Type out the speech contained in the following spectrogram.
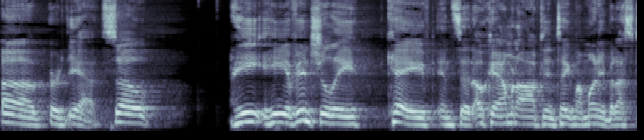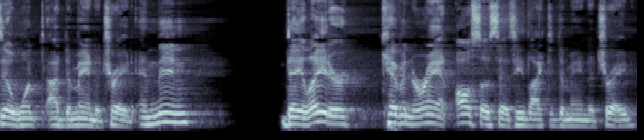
Uh, or yeah. So he he eventually caved and said, "Okay, I'm going to opt in, take my money, but I still want, I demand a trade." And then day later, Kevin Durant also says he'd like to demand a trade.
